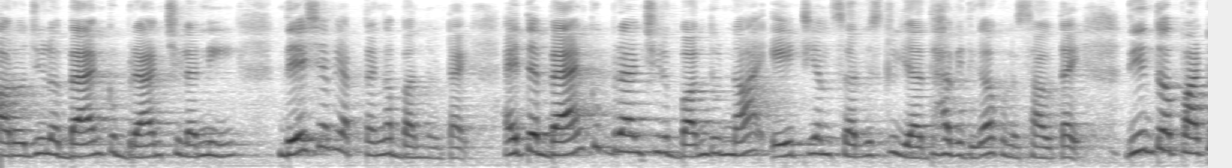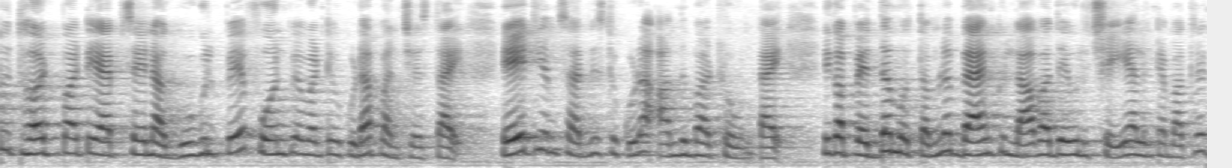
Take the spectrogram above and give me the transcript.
ఆ రోజుల్లో బ్యాంకు బ్రాంచీలన్నీ దేశవ్యాప్తంగా బంద్ ఉంటాయి. అయితే బ్యాంకు బ్రాంచీలు బంద్ ఉన్న ఏటీఎం సర్వీసులు యథావిధిగా కొనసాగుతాయి. దీంతో పాటు థర్డ్ పార్టీ యాప్స్ అయిన గూగుల్ పే ఫోన్పే వంటివి కూడా పనిచేస్తాయి. ఏటీఎం సర్వీసులు కూడా అందుబాటులో ఉంటాయి. ఇక పెద్ద మొత్తంలో బ్యాంకు లావాదేవీలు చేయాలంటే మాత్రం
